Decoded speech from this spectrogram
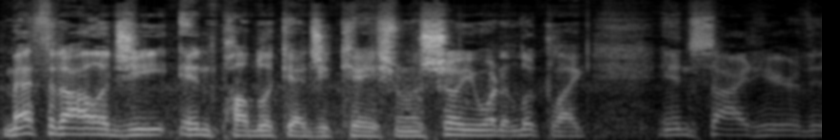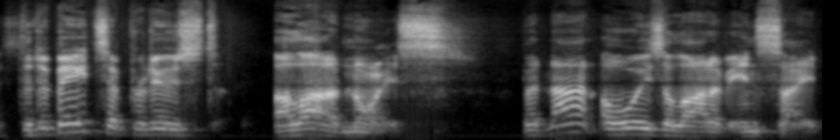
methodology in public education. We'll show you what it looked like inside here. This- the debates have produced a lot of noise, but not always a lot of insight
